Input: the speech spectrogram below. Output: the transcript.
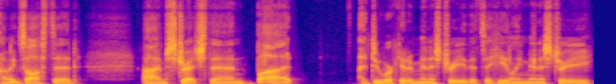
I'm exhausted. I'm stretched thin, but I do work at a ministry that's a healing ministry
